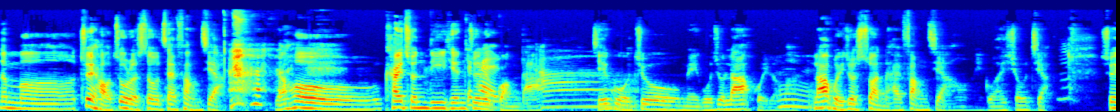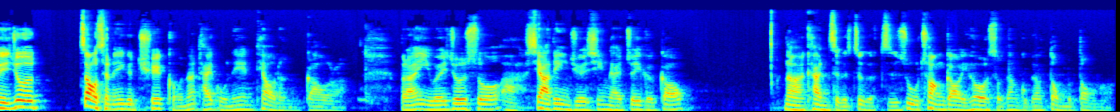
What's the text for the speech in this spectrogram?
那么最好做的时候再放假，然后开春第一天追了广达，结果就美国就拉回了嘛，拉回就算了，还放假哦，美国还休假，所以就造成了一个缺口。那台股那天跳得很高了。本来以为就是说啊，下定决心来追个高，那看这个这个指数创高以后，手上股票动不动哦？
